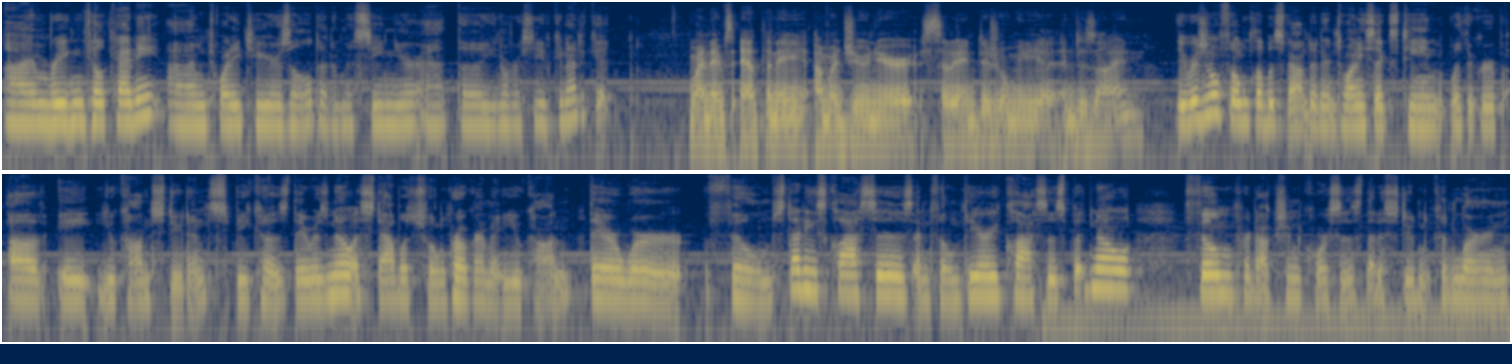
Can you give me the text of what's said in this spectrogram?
I'm Regan Kilkenny. I'm 22 years old and I'm a senior at the University of Connecticut. My name's Anthony. I'm a junior studying digital media and design. The original film club was founded in 2016 with a group of eight UConn students because there was no established film program at UConn. There were film studies classes and film theory classes, but no film production courses that a student could learn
